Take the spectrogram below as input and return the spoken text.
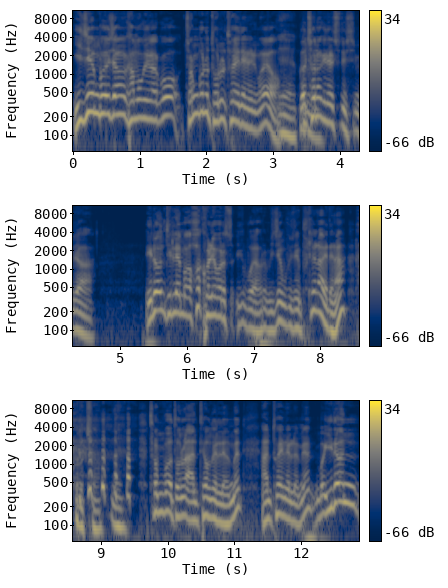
이재용 부회장은 감옥에 가고 정부는 돈을 토해야 되는 거예요. 예, 몇 천억이 될 수도 있습니다. 이런 딜레마가 확 걸려버렸어. 이게 뭐야? 그럼 이재용 부회장이 풀려나야 되나? 그렇죠. 네. 정부가 돈을 안 태워내려면, 안 토해내려면, 뭐 이런,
